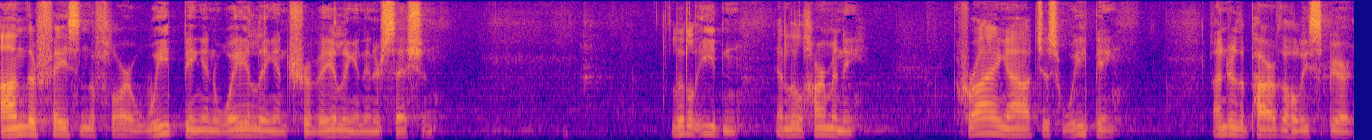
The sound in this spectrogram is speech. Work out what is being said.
on their face on the floor, weeping and wailing and travailing in intercession. Little Eden and little Harmony crying out, just weeping under the power of the Holy Spirit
